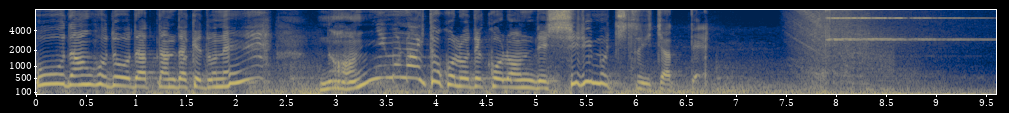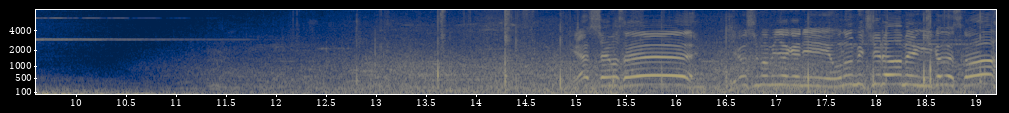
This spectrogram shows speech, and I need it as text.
横断歩道だったんだけどね。何にもないところで転んで尻餅ついちゃって。いらっしゃいませ。広島土産に尾道ラーメンいかがですか？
